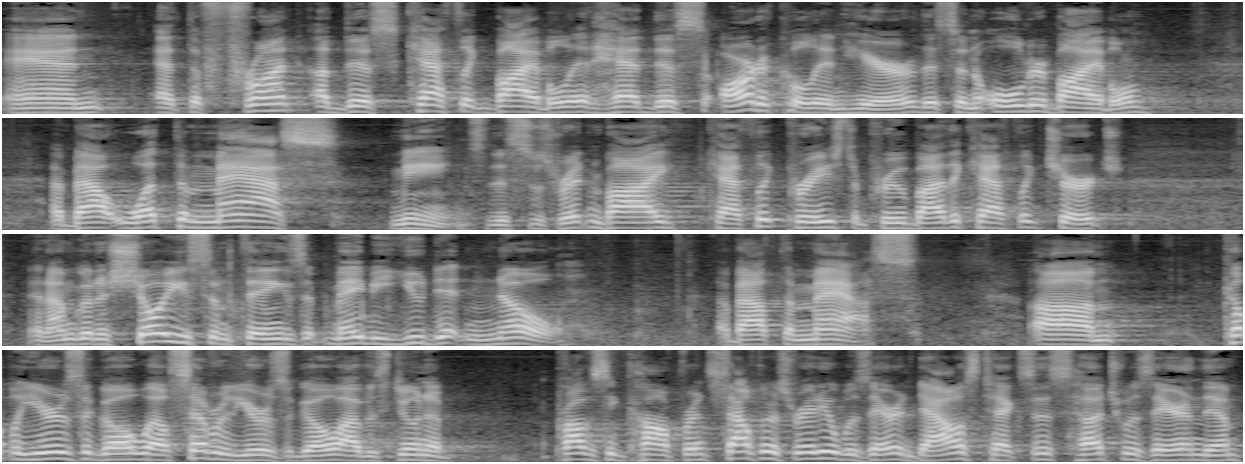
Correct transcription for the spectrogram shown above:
and at the front of this Catholic Bible, it had this article in here that's an older Bible about what the Mass means. This was written by Catholic priest, approved by the Catholic Church, and I'm going to show you some things that maybe you didn't know about the Mass. Um, a couple years ago, well, several years ago, I was doing a prophecy conference. Southwest Radio was there in Dallas, Texas. Hutch was there and them.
